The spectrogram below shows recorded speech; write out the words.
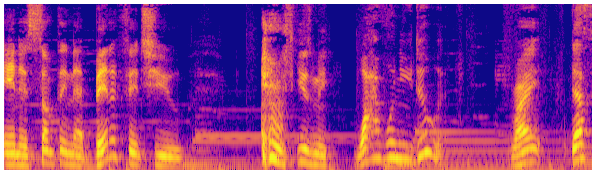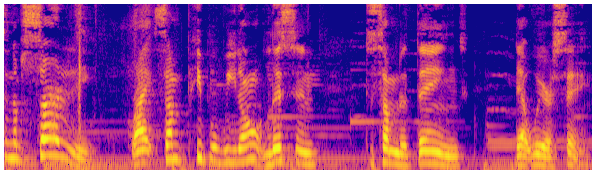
and it's something that benefits you, excuse me, why wouldn't you do it? Right? That's an absurdity, right? Some people we don't listen to some of the things that we are saying.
